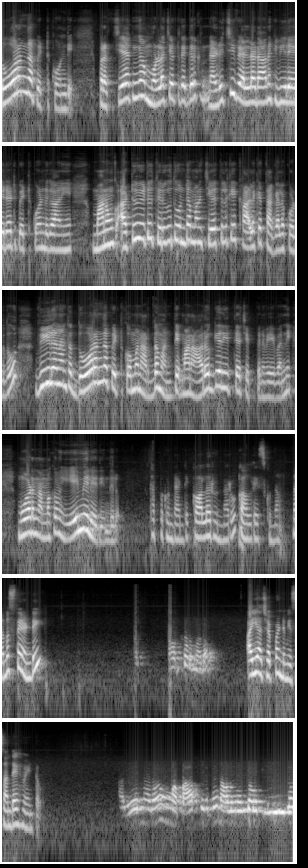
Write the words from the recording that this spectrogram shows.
దూరంగా పెట్టుకోండి. ప్రత్యేకంగా ముళ్ళ చెట్టు దగ్గరకు నడిచి వెళ్ళడానికి వీలయ్యేటట్టు పెట్టుకోండి కానీ మనం అటు ఇటు తిరుగుతూ ఉంటే మన చేతులకి కాళ్ళకి తగలకూడదు. వీలైనంత దూరంగా పెట్టుకోమని అర్థం అంతే. మన ఆరోగ్య రీత్యా చెప్పినవి ఇవన్నీ. మూఢనమ్మకం ఏమీ లేదు ఇందులో. తప్పకుండా అండి. కాలర్ ఉన్నారు కాల్ తీసుకుందాం. నమస్తే అండి. నమస్కారం మేడం. అయ్యా చెప్పండి మీ సందేహం ఏంటో. అదే మేడం మా పాప చనిపోయి నాలుగు నెలలు అవుతుంది. ఇంట్లో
